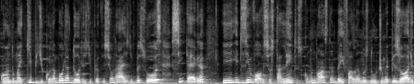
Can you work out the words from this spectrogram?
quando uma equipe de colaboradores, de profissionais, de pessoas se integra e, e desenvolve seus talentos, como nós também falamos no último episódio,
